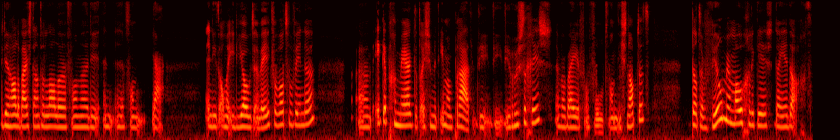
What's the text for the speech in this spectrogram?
Die er allebei staan te lallen van, uh, die, en, uh, van ja, en die het allemaal idioot en weet ik veel wat van vinden. Um, ik heb gemerkt dat als je met iemand praat die, die, die rustig is en waarbij je van voelt, van die snapt het, dat er veel meer mogelijk is dan je dacht.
